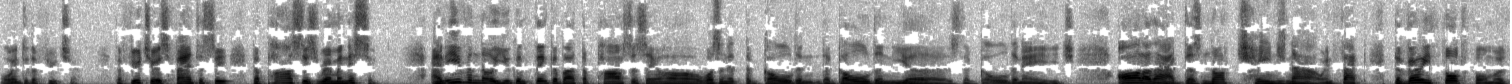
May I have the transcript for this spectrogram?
or into the future. The future is fantasy, the past is reminiscing. And even though you can think about the past and say, "Oh, wasn't it the golden the golden years, the golden age?" All of that does not change now. In fact, the very thought form of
